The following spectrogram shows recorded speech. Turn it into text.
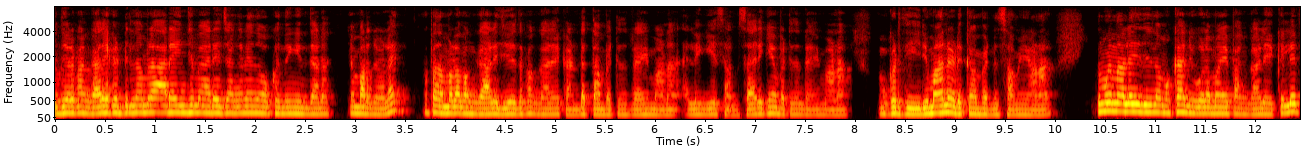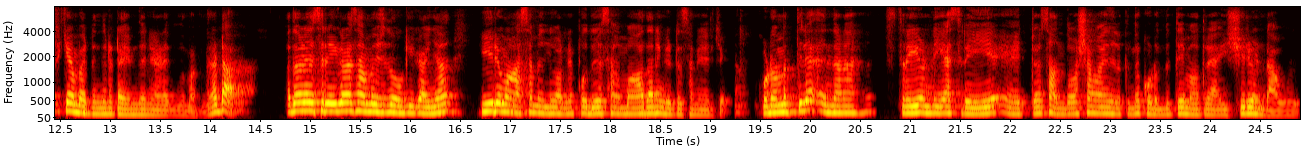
ഇതുവരെ പങ്കാളിയെ നമ്മൾ അറേഞ്ച് മാരേജ് അങ്ങനെ നോക്കുന്നെങ്കിൽ എന്താണ്? ഞാൻ പറഞ്ഞോളെ. പോലെ അപ്പൊ നമ്മുടെ പങ്കാളി ജീവിത പങ്കാളിയെ കണ്ടെത്താൻ പറ്റുന്ന ടൈമാണ് അല്ലെങ്കിൽ സംസാരിക്കാൻ പറ്റുന്ന ടൈമാണ് നമുക്കൊരു തീരുമാനം എടുക്കാൻ പറ്റുന്ന സമയമാണ്. നമുക്ക് നല്ല രീതിയിൽ നമുക്ക് അനുകൂലമായ പങ്കാളിയൊക്കെ ലഭിക്കാൻ പറ്റുന്ന ഒരു ടൈം തന്നെയാണ് എന്ന് പറഞ്ഞത് കേട്ടോ. അതുപോലെ സ്ത്രീകളെ സംബന്ധിച്ച് നോക്കിക്കഴിഞ്ഞാൽ ഈ ഒരു മാസം എന്ന് പറഞ്ഞാൽ പൊതുവെ സമാധാനം കിട്ടുന്ന സമയമായിരിക്കും. കുടുംബത്തിൽ എന്താണ്? സ്ത്രീ ഉണ്ടെങ്കിൽ ആ സ്ത്രീയെ ഏറ്റവും സന്തോഷമായി നിൽക്കുന്ന കുടുംബത്തിൽ മാത്രമേ ഐശ്വര്യം ഉണ്ടാവുള്ളൂ.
